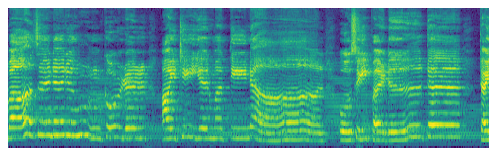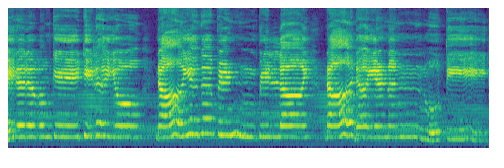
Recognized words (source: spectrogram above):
பேர்த்து வாசனருங்குழல் ஆய்ச்சியர் மத்தினால் ஓசைப்படுத்த தைரரவும் கேட்டிலையோ? நாயக பெண் பிள்ளாய் நாராயணன் மூர்த்தி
